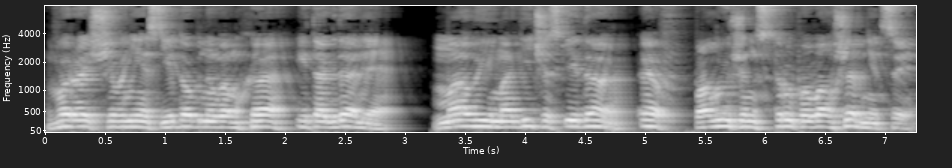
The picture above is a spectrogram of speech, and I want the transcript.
выращивание съедобного мха и так далее. Малый магический дар F получен с трупа волшебницы.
